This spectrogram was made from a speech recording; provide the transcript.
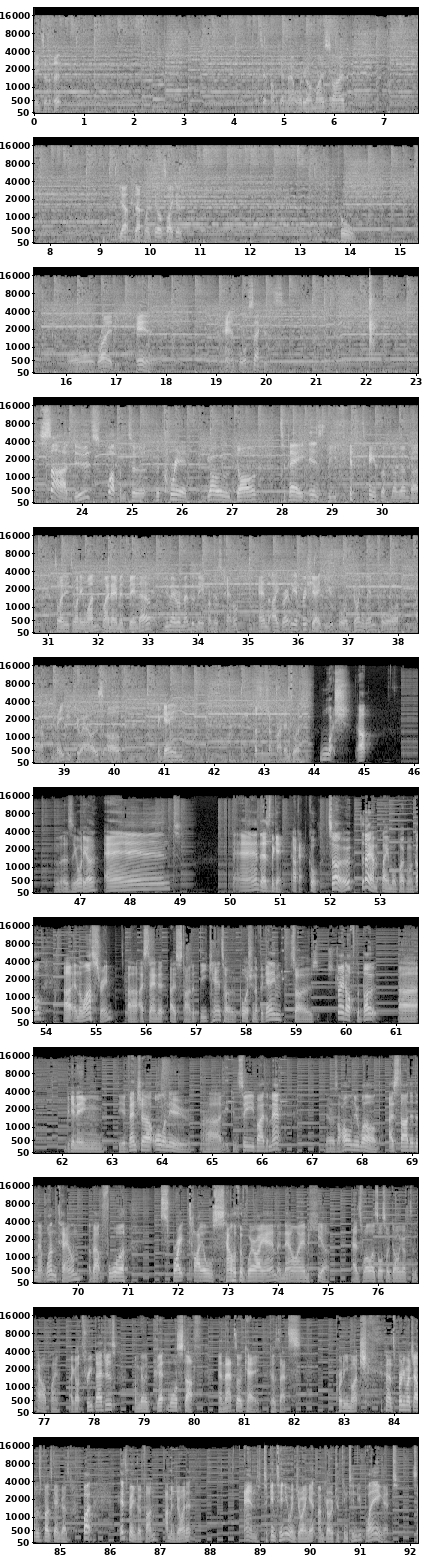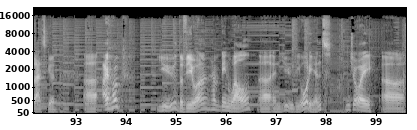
heats it a bit. Let's see if I'm getting that audio on my side. Yep, definitely feels like it. Cool. Alrighty, in a handful of seconds. Sa dudes, welcome to the crib, yo dog. Today is the 15th of November 2021. My name is Biendeo. You may remember me from this channel, and I greatly appreciate you for joining in for uh, maybe two hours of a game. Let's just jump right into it. Whoosh! Oh, there's the audio, and and there's the game. Okay, cool. So today I'm playing more Pokemon Gold. Uh, in the last stream, uh, I stand it. I started the Kanto portion of the game. So straight off the boat, uh, beginning the adventure, all anew. Uh, you can see by the map, there is a whole new world. I started in that one town, about four sprite tiles south of where I am, and now I am here as well as also going over to the power plant. I got three badges, I'm gonna get more stuff, and that's okay, because that's pretty much, that's pretty much how this post game goes. But, it's been good fun, I'm enjoying it, and to continue enjoying it, I'm going to continue playing it, so that's good. Uh, I hope you, the viewer, have been well, uh, and you, the audience, enjoy uh,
